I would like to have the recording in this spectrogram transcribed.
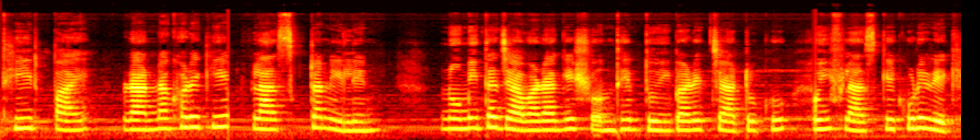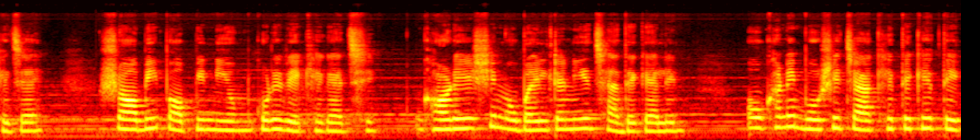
ধীর পায়ে রান্নাঘরে গিয়ে ফ্লাস্কটা নিলেন। নমিতা যাওয়ার আগে সন্ধ্যের দুইবারের চাটুকু ওই ফ্লাস্কে করে রেখে যায়। সবই পপি নিয়ম করে রেখে গেছে। ঘরে এসে মোবাইলটা নিয়ে ছাদে গেলেন। ওখানে বসে চা খেতে খেতে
